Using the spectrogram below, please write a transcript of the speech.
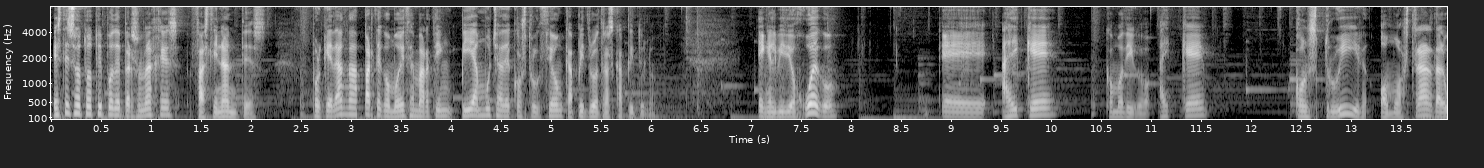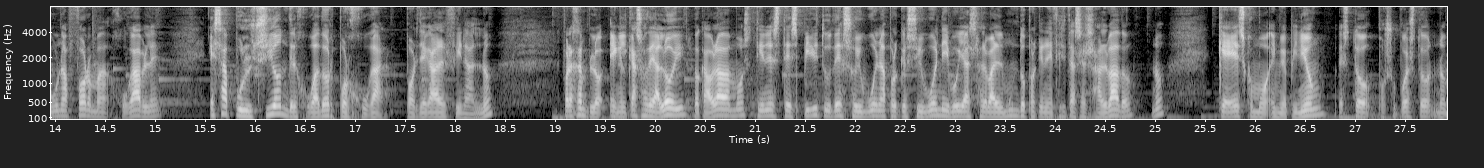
Este es otro tipo de personajes fascinantes, porque dan aparte, como dice Martín, pía mucha deconstrucción capítulo tras capítulo. En el videojuego eh, hay que, como digo, hay que construir o mostrar de alguna forma jugable esa pulsión del jugador por jugar, por llegar al final, ¿no? Por ejemplo, en el caso de Aloy, lo que hablábamos, tiene este espíritu de soy buena porque soy buena y voy a salvar el mundo porque necesita ser salvado, ¿no? Que es como, en mi opinión, esto, por supuesto, no,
